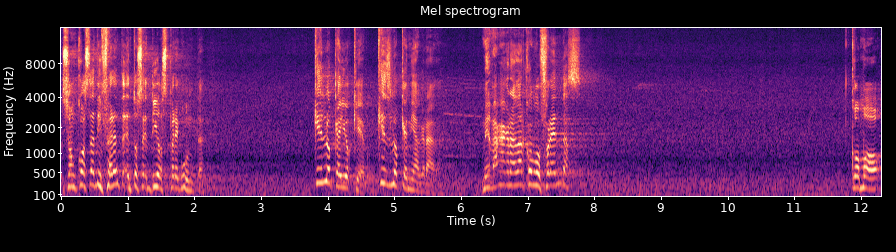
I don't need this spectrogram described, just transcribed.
Son cosas diferentes. Entonces Dios pregunta, ¿qué es lo que yo quiero? ¿Qué es lo que me agrada? ¿Me van a agradar con ofrendas? Como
